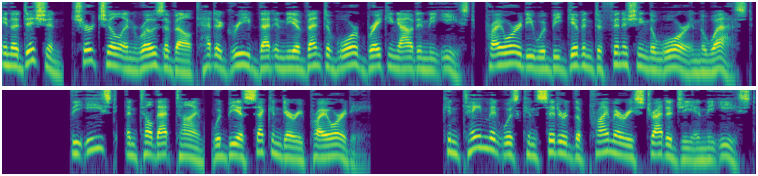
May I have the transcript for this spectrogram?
In addition, Churchill and Roosevelt had agreed that in the event of war breaking out in the East, priority would be given to finishing the war in the West. The East, until that time, would be a secondary priority. Containment was considered the primary strategy in the East.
